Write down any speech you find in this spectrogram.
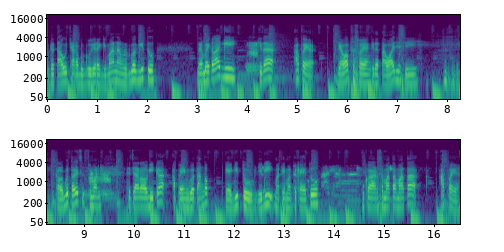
udah tahu cara bergulirnya gimana. Menurut gua gitu. Dan baik lagi kita apa ya jawab sesuai yang kita tahu aja sih. Kalau gue tahu cuman secara logika apa yang gue tangkap kayak gitu. Jadi matematika itu bukan semata-mata apa ya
